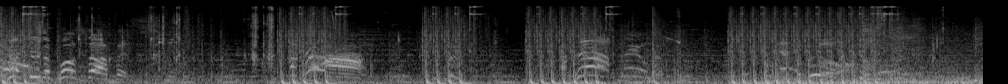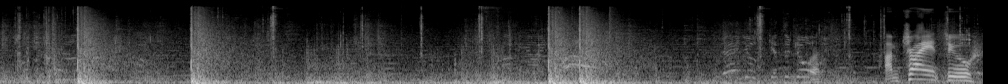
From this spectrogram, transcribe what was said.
Cut through the post office! Daniels, get the door! I'm trying to. Open!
